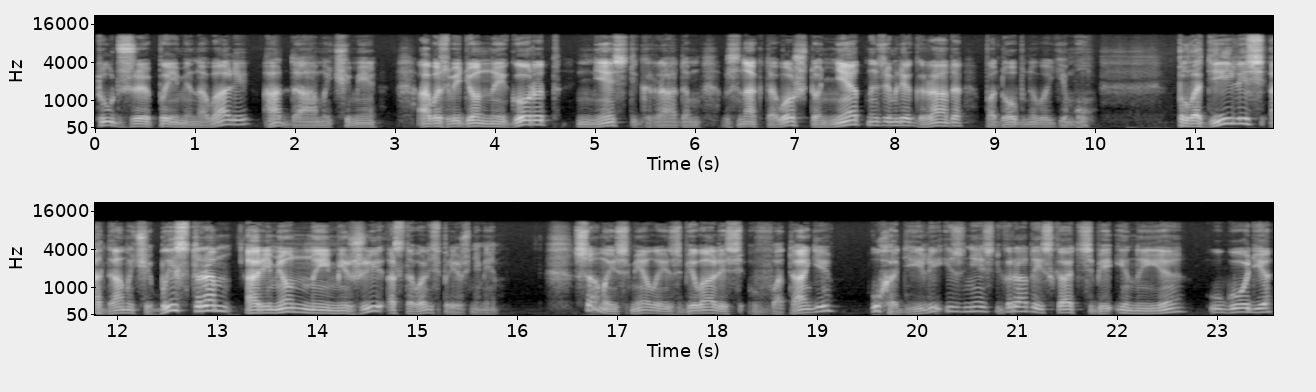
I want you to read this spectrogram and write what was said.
тут же поименовали Адамычами – а возведенный город несть градом, в знак того, что нет на земле града, подобного ему. Плодились Адамычи быстро, а ременные межи оставались прежними. Самые смелые сбивались в ватаги, уходили из несть града искать себе иные угодья,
